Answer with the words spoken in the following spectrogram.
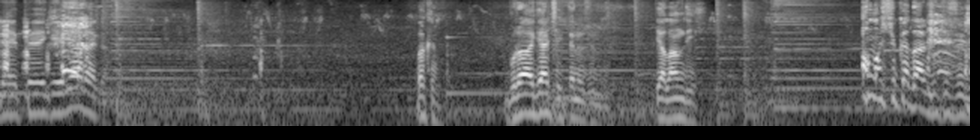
LPG'li Araga. Bakın, Burak'a gerçekten üzüldüm. Yalan değil. Ama şu kadarcık üzüldüm.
